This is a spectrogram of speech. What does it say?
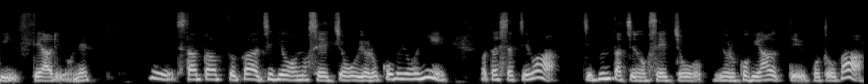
びであるよね。で、スタートアップが事業の成長を喜ぶように、私たちは自分たちの成長を喜び合うっていうことが、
